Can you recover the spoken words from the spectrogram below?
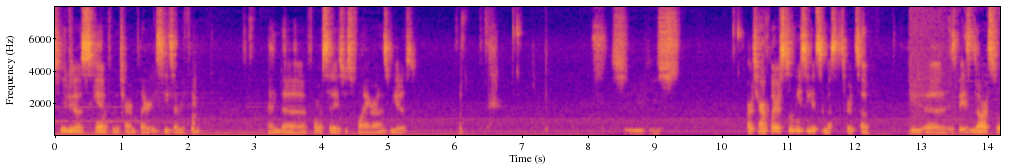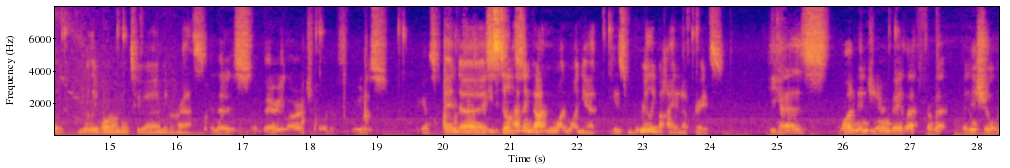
So we do have a scan from the Terran player. He sees everything. And uh, Formicidae is just flying around his mutas. See, he's Our Terran player still needs to get some missile turrets up. He, uh, his bases are still really vulnerable to uh, mutant harass. and that is a very large horde of mutas against. And uh, he still hasn't gotten 1-1 yet. He's really behind in upgrades. He has one engineering bay left from that initial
